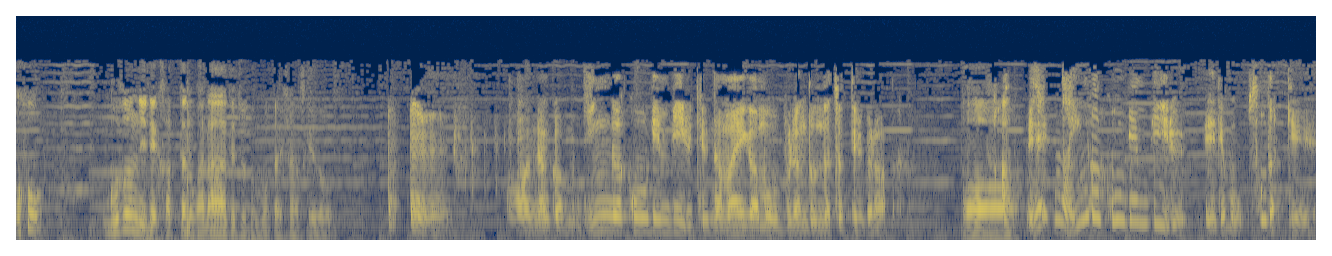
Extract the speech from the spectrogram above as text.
をご存知で買ったのかなってちょっと思ったりしたんですけど、うんうん。あーなんか銀河高原ビールっていう名前がもうブランドになっちゃってるから。あああ、え銀河高原ビール？え、でもそうだっけ？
